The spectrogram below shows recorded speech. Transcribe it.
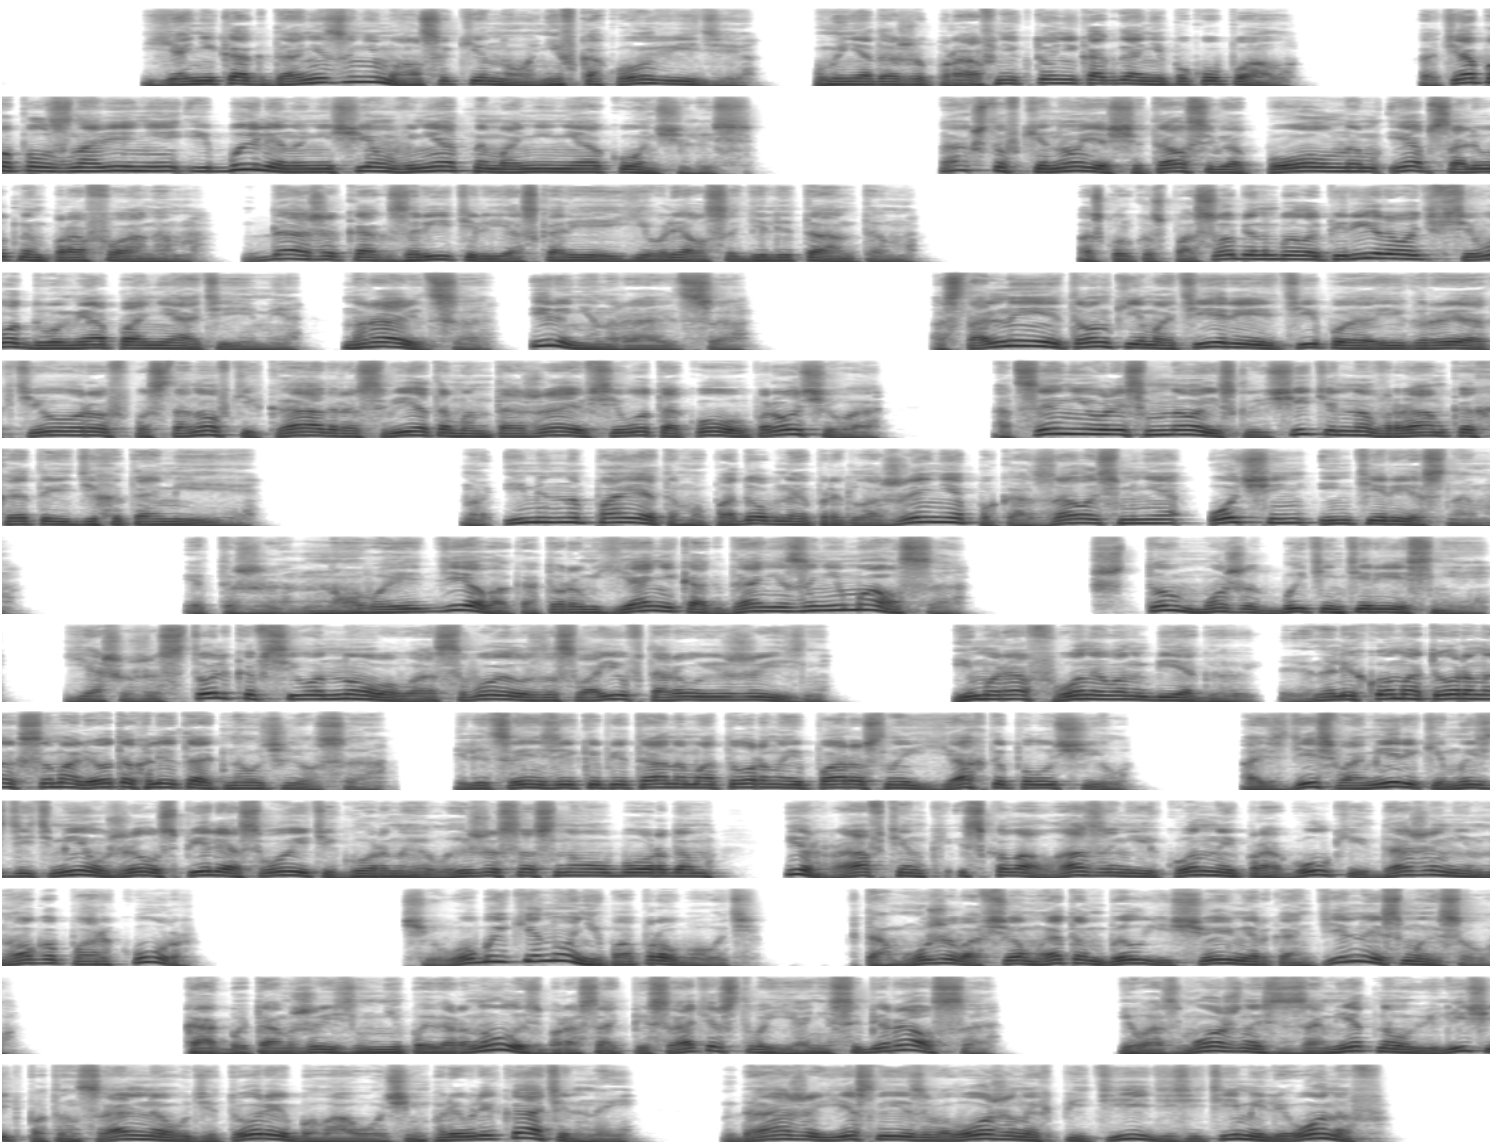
Я никогда не занимался кино, ни в каком виде. У меня даже прав никто никогда не покупал. Хотя поползновения и были, но ничем внятным они не окончились. Так что в кино я считал себя полным и абсолютным профаном. Даже как зритель я скорее являлся дилетантом поскольку способен был оперировать всего двумя понятиями — нравится или не нравится. Остальные тонкие материи типа игры актеров, постановки кадра, света, монтажа и всего такого прочего оценивались мной исключительно в рамках этой дихотомии. Но именно поэтому подобное предложение показалось мне очень интересным. Это же новое дело, которым я никогда не занимался. Что может быть интереснее? Я ж уже столько всего нового освоил за свою вторую жизнь. И марафоны вон бегаю, и на легкомоторных самолетах летать научился, и лицензии капитана моторной и парусной яхты получил. А здесь, в Америке, мы с детьми уже успели освоить и горные лыжи со сноубордом, и рафтинг, и скалолазание, и конные прогулки, и даже немного паркур. Чего бы кино не попробовать? К тому же во всем этом был еще и меркантильный смысл. Как бы там жизнь ни повернулась, бросать писательство я не собирался. И возможность заметно увеличить потенциальную аудиторию была очень привлекательной. Даже если из вложенных пяти-десяти миллионов,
